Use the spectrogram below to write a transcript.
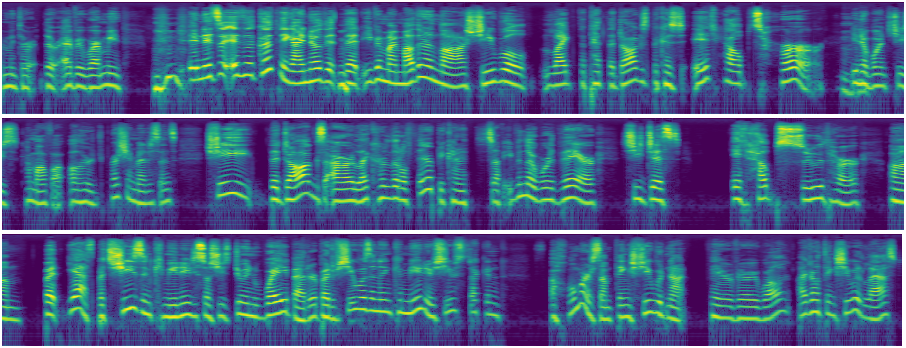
I mean, they're they're everywhere. I mean, and it's a, it's a good thing. I know that that even my mother in law, she will like to pet the dogs because it helps her. You know, once she's come off all all her depression medicines, she the dogs are like her little therapy kind of stuff. Even though we're there, she just it helps soothe her. Um, but yes, but she's in community, so she's doing way better. But if she wasn't in community, if she was stuck in a home or something, she would not fare very well. I don't think she would last.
